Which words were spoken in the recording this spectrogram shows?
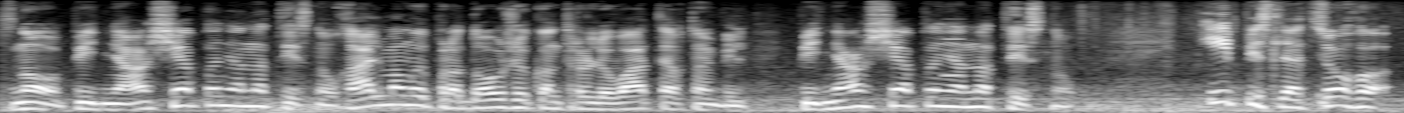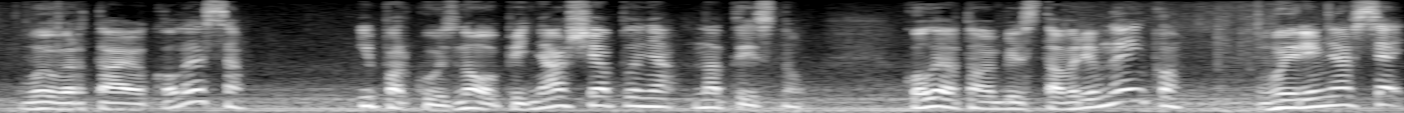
Знову підняв щеплення, натиснув. Гальмами продовжую контролювати автомобіль. Підняв щеплення, натиснув. І після цього вивертаю колеса і паркую. Знову підняв щеплення, натиснув. Коли автомобіль став рівненько, вирівнявся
